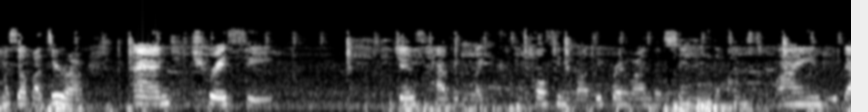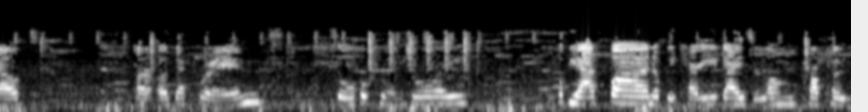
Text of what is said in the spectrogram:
myself, Atira, and Tracy, just having like talking about different random things that comes to mind without our other friends. So hope you enjoy. Hope you have fun. Hope we carry you guys along properly.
